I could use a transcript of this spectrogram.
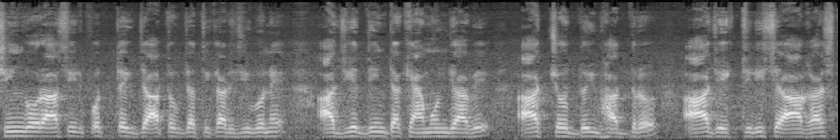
সিংহ রাশির প্রত্যেক জাতক জাতিকার জীবনে আজকের দিনটা কেমন যাবে? আজ চোদ্দোই ভাদ্র, আজ একত্রিশে আগস্ট,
